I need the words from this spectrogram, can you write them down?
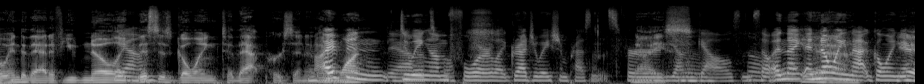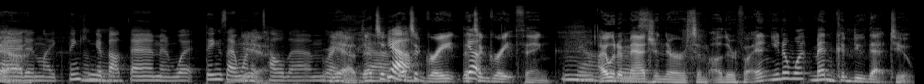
go into that if you know like Yeah. this is going to that person and I I've want been Yeah, doing them cool. for like graduation presents for Nice. young gals and Oh, so and like and knowing that going Yeah. ahead and like thinking mm-hmm. about them and what things I want to Yeah. tell them. Right. Yeah, that's a Yeah. that's a great that's Yep. a great thing. Yeah, I would it is. imagine there are some other fo- and you know what men could do that too.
